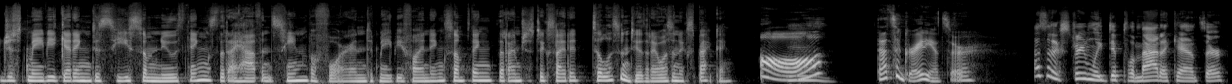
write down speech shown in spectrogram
just maybe getting to see some new things that I haven't seen before, and maybe finding something that I'm just excited to listen to that I wasn't expecting. Aw. Hmm. That's a great answer. That's an extremely diplomatic answer.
